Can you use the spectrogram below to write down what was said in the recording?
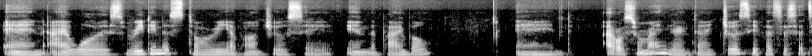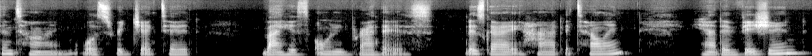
And I was reading a story about Joseph in the Bible, and I was reminded that Joseph, at a certain time, was rejected by his own brothers. This guy had a talent, he had a vision,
